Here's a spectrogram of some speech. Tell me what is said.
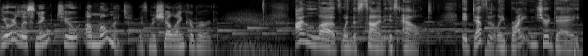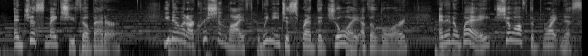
You're listening to A Moment with Michelle Ankerberg. I love when the sun is out. It definitely brightens your day and just makes you feel better. You know, in our Christian life, we need to spread the joy of the Lord and, in a way, show off the brightness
